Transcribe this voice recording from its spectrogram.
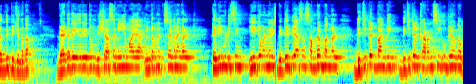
ബന്ധിപ്പിക്കുന്നത്. വേഗതയേറിയതും വിശ്വസനീയമായ ഇന്റർനെറ്റ് സേവനങ്ങൾ ടെലിമെഡിസിൻ ഇ ഗവേണേഴ്സ് വിദ്യാഭ്യാസ സംരംഭങ്ങൾ ഡിജിറ്റൽ ബാങ്കിംഗ് ഡിജിറ്റൽ കറൻസി ഉപയോഗം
